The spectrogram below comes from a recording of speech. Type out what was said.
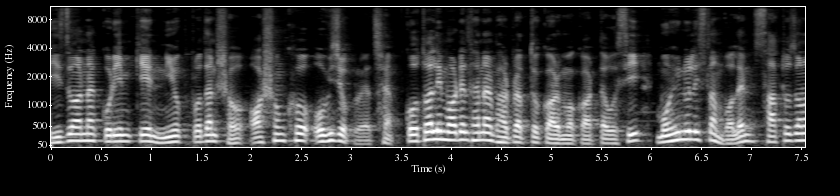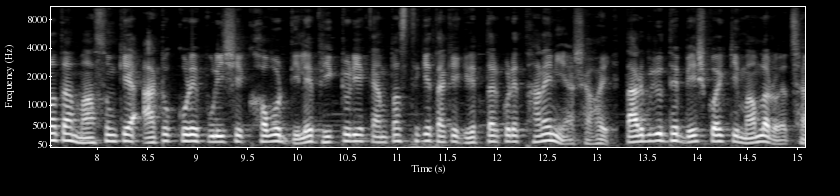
রিজওয়ানা করিমকে নিয়োগ প্রদান সহ অসংখ্য অভিযোগ রয়েছে। কোতোয়ালি মডেল থানার ভারপ্রাপ্ত কর্মকর্তা ওসি মহিনুল ইসলাম বলেন, ছাত্র জনতা মাসুমকে আটক করে পুলিশে খবর দিলে ভিক্টোরিয়া ক্যাম্পাস থেকে তাকে গ্রেপ্তার করে থানায় নিয়ে আসা হয়। তার বিরুদ্ধে বেশ কয়েকটি মামলা রয়েছে।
